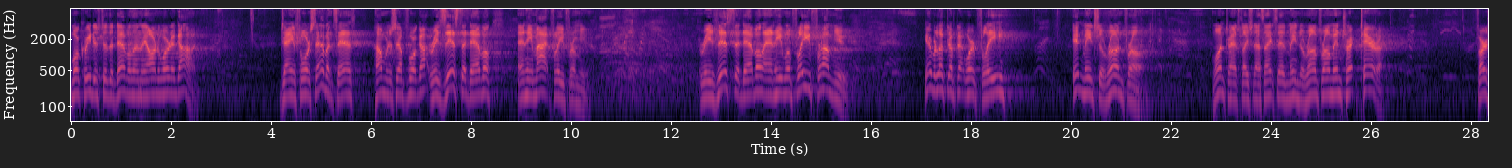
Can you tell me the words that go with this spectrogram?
more credence to the devil than they are to the word of God. James 4 7 says, Humble yourself before God, resist the devil, and he might flee from you. Resist the devil, and he will flee from you. You ever looked up that word flee? It means to run from. One translation, I think, says means to run from in terror. 1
